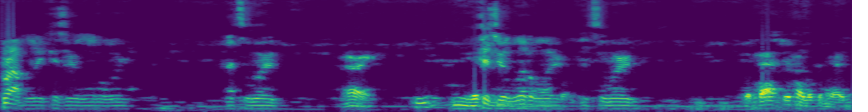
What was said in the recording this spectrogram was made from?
Probably because you're littler. That's the word. all right. Because you're littler. That's the word. The faster if I look in the right.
